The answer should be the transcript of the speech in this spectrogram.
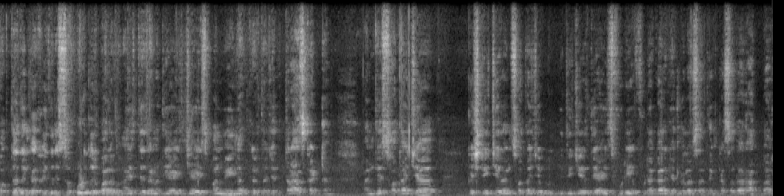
फक्त तेंकां खंय तरी सपोर्ट करपा लागून आयज ते जाणा ती आयज जे हिसपान मेहनत करता जे त्रास काडटा आनी ते स्वताच्या कश्टीचेर आनी स्वताच्या बुद्दीचेर ते आयज फुडें फुडाकार घेतलेलो आसा तांकां सदांच हातभार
